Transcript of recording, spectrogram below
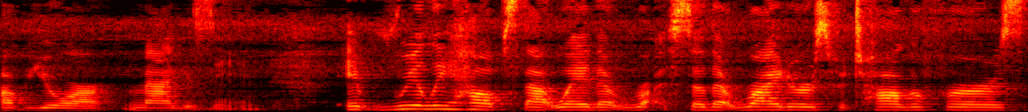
of your magazine. It really helps that way that so that writers, photographers,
